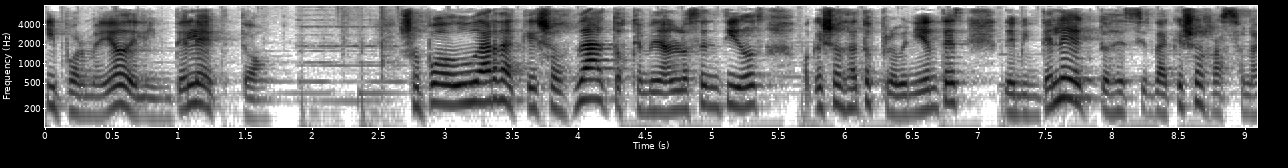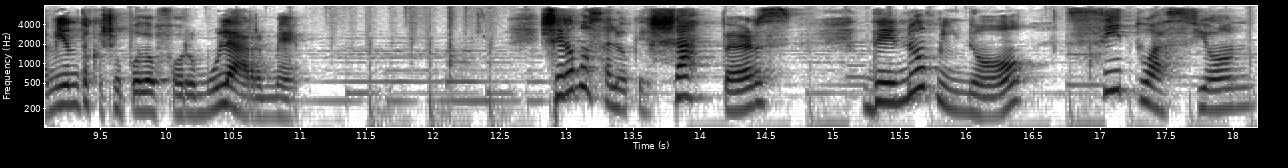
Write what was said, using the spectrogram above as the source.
y por medio del intelecto. Yo puedo dudar de aquellos datos que me dan los sentidos o aquellos datos provenientes de mi intelecto, es decir, de aquellos razonamientos que yo puedo formularme. Llegamos a lo que Jaspers denominó situación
